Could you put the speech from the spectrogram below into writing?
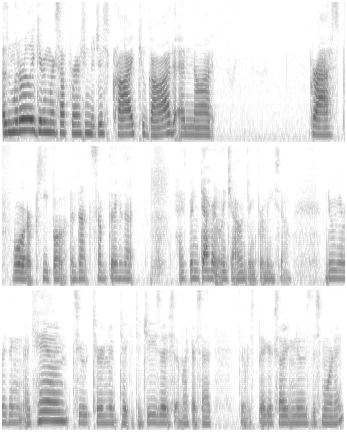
and literally giving myself permission to just cry to God and not grasp for people. And that's something that has been definitely challenging for me. So I'm doing everything I can to turn it, take it to Jesus. And like I said, there was big, exciting news this morning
